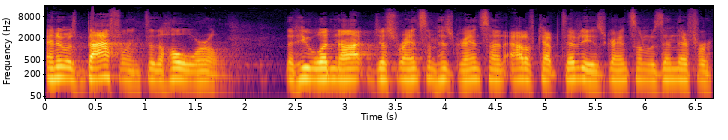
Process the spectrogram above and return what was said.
And it was baffling to the whole world that he would not just ransom his grandson out of captivity. His grandson was in there for,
